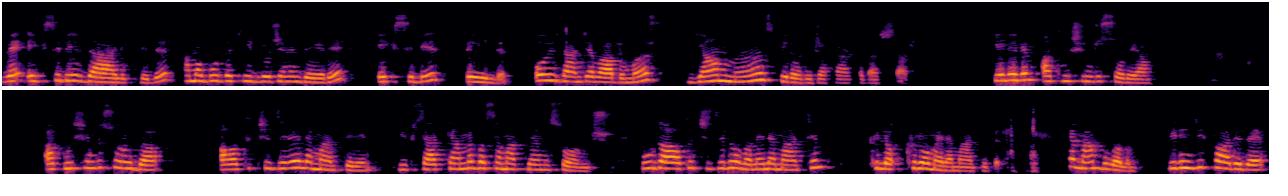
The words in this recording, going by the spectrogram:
ve eksi 1 değerliklidir. Ama buradaki hidrojenin değeri eksi 1 değildir. O yüzden cevabımız yalnız 1 olacak arkadaşlar. Gelelim 60. soruya. 60. soruda altı çizili elementlerin yükseltgenme basamaklarını sormuş. Burada altı çizili olan elementim krom elementidir. Hemen bulalım. Birinci ifadede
